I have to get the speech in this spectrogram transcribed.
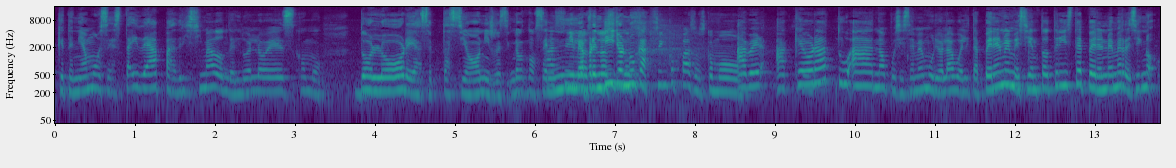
que teníamos esta idea padrísima donde el duelo es como dolor y aceptación y resignación, no sé, Ah, ni me los- aprendí los- yo los nunca. Cinco pasos, como. A ver, ¿a qué hora tú? Ah, no, pues si se me murió la abuelita. Espérenme, me siento triste, espérenme, me resigno.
